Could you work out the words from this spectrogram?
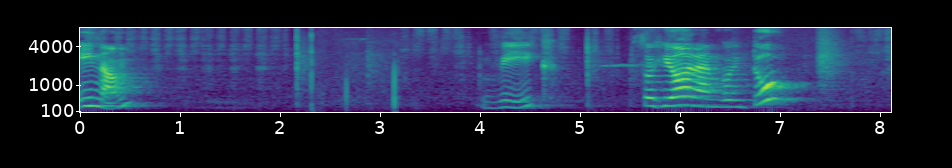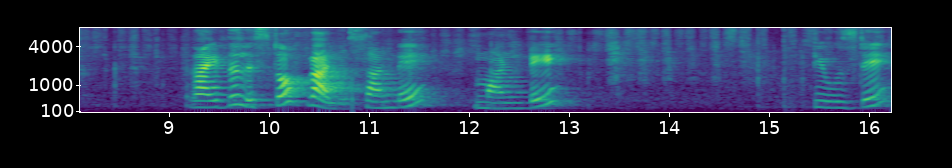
Enum week. So here I am going to write the list of values Sunday, Monday, Tuesday,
